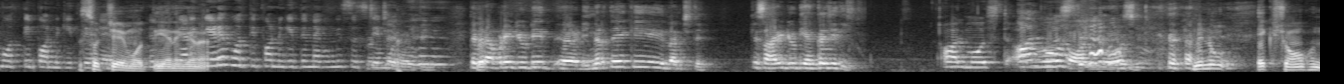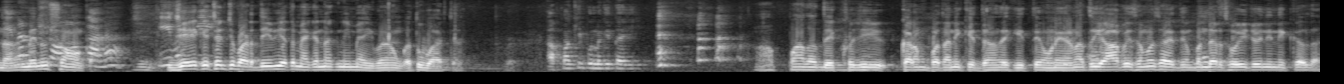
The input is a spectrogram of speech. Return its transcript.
ਮੋਤੀ ਪੁੰਨ ਕੀਤੇ ਹੋਏ। ਸੁੱਚੇ ਮੋਤੀ ਇਹਨੇ ਕਹਿਣਾ। ਕਿਹੜੇ ਮੋਤੀ ਪੁੰਨ ਕੀਤੇ ਮੈਂ ਕਹੂੰਗੀ ਸੁੱਚੇ ਮੋਤੀ। ਤੇ ਫਿਰ ਆਪਣੀ ਡਿਊਟੀ ਡਿਨਰ ਤੇ ਕਿ ਲੰਚ ਤੇ? ਕਿ ਸਾਰੀ ਡਿਊਟੀ ਅੰਕਲ ਜੀ ਦੀ? ਆਲਮੋਸਟ. ਆਲਮੋਸਟ ਮੈਨੂੰ ਇੱਕ ਸ਼ੌਂਕ ਹੁੰਦਾ ਨਾ ਮੈਨੂੰ ਸ਼ੌਂਕ ਆ। ਜੇ। ਕਿਚਨ ਚ ਵੜਦੀ ਵੀ ਹੈ ਤਾਂ ਮੈਂ ਕਹਿੰਦਾ ਕਿ ਨਹੀਂ ਮੈਂ ਹੀ ਬਣਾਉਂਗਾ ਤੂੰ ਬਾਹਰ ਚੱਲ। ਆਪਾਂ ਕੀ ਪੁੰਨ ਕੀਤਾ ਜੀ? ਆਪਾਂ ਤਾਂ ਦੇਖੋ ਜੀ ਕਰਮ ਪਤਾ ਨਹੀਂ ਕਿੱਦਾਂ ਦੇ ਕੀਤੇ ਹੋਣੇ ਆ ਨਾ। ਤੁਸੀਂ ਆਪ ਹੀ ਸਮਝ ਸਕਦੇ ਹੋ ਬੰਦਾ ਰਸੋਈ ਚੋਂ ਹੀ ਨਹੀਂ ਨਿਕਲਦਾ।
